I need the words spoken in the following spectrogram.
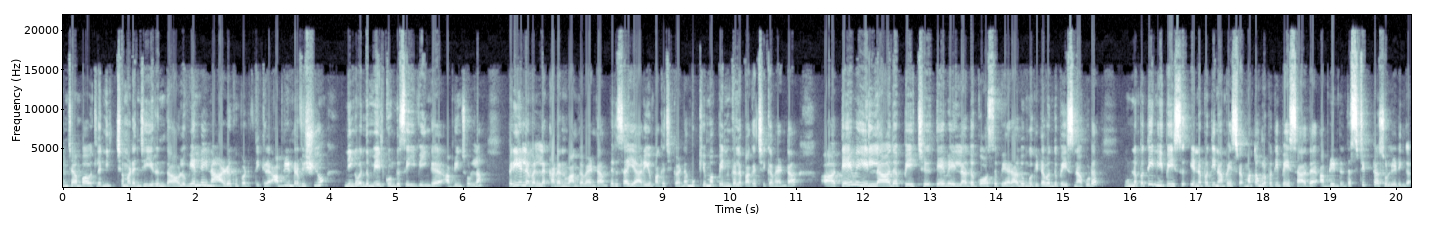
அஞ்சாம் பாவத்தில் நீச்சமடைஞ்சு இருந்தாலும் என்னை நான் அழகுபடுத்திக்கிறேன் அப்படின்ற விஷயம் நீங்கள் வந்து மேற்கொண்டு செய்வீங்க அப்படின்னு சொல்லலாம். பெரிய லெவலில் கடன் வாங்க வேண்டாம். பெருசாக யாரையும் பகச்சிக்க வேண்டாம். முக்கியமாக பெண்களை பகச்சிக்க வேண்டாம். தேவையில்லாத பேச்சு தேவையில்லாத காசப் யாராவது உங்ககிட்ட வந்து பேசினா கூட உன்னை பற்றி நீ பேசு என்னை பற்றி நான் பேசுகிறேன் மற்றவங்கள பற்றி பேசாத அப்படின்றத ஸ்ட்ரிக்டாக சொல்லிடுங்க.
